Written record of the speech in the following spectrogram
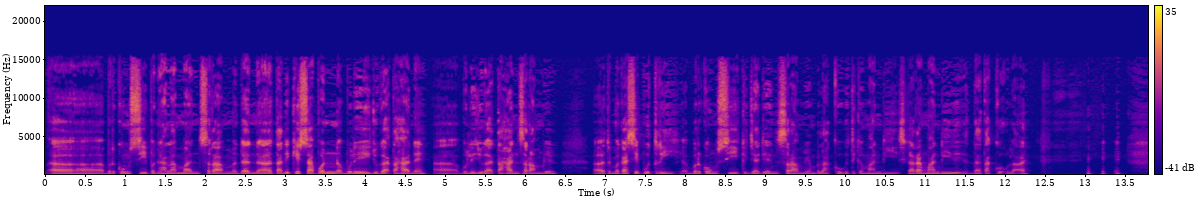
uh, berkongsi pengalaman seram. Dan uh, tadi kisah pun boleh juga tahan eh. Uh, boleh juga tahan seram dia. Uh, terima kasih putri berkongsi kejadian seram yang berlaku ketika mandi. Sekarang mandi dah takut pula eh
